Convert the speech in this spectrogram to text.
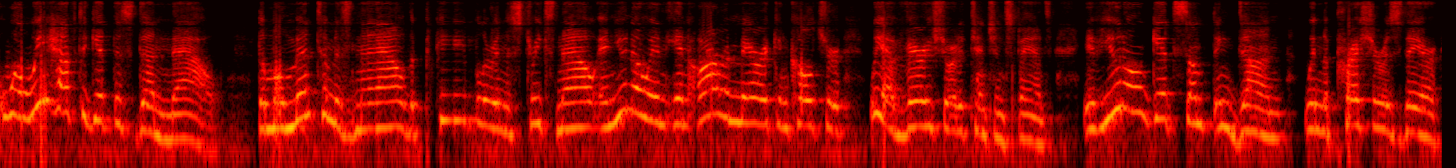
Well, we have to get this done now. The momentum is now, the people are in the streets now. And you know, in, in our American culture, we have very short attention spans. If you don't get something done when the pressure is there,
